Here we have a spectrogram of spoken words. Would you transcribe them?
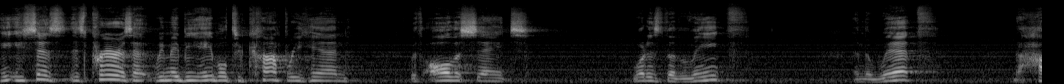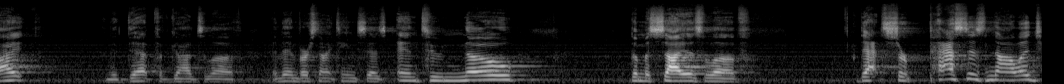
he, he says his prayer is that we may be able to comprehend with all the saints what is the length and the width, the height, and the depth of God's love. And then verse 19 says, and to know the Messiah's love that surpasses knowledge.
